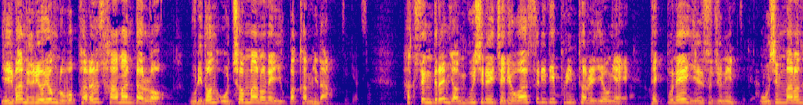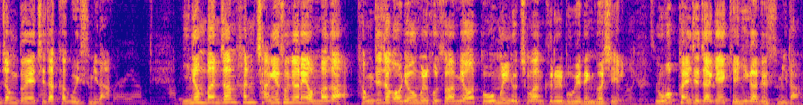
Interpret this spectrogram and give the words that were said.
일반 의료용 로봇팔은 4만 달러, 우리 돈 5천만 원에 육박합니다. 학생들은 연구실의 재료와 3D 프린터를 이용해 100분의 1 수준인 50만 원 정도에 제작하고 있습니다. 2년 반 전 한 장애 소년의 엄마가 경제적 어려움을 호소하며 도움을 요청한 글을 보게 된 것이 로봇팔 제작의 계기가 됐습니다.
